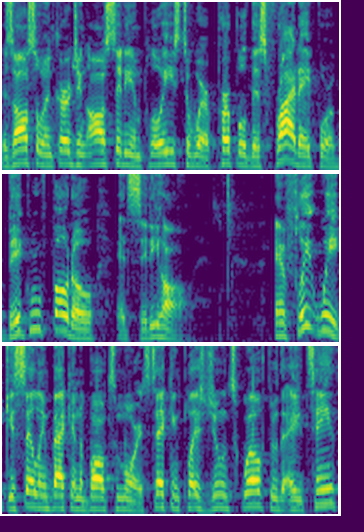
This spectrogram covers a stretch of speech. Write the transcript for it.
is also encouraging all city employees to wear purple this Friday for a big group photo at City Hall. And Fleet Week is sailing back into Baltimore. It's taking place June 12th through the 18th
